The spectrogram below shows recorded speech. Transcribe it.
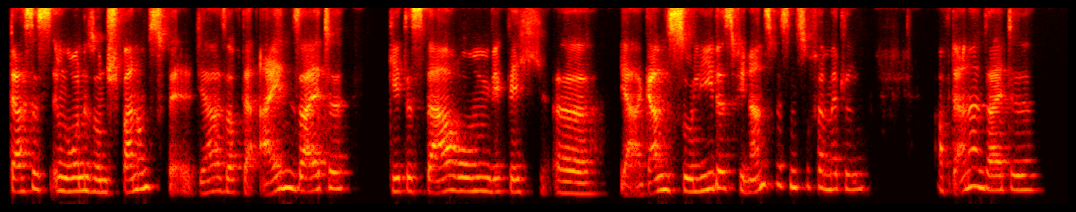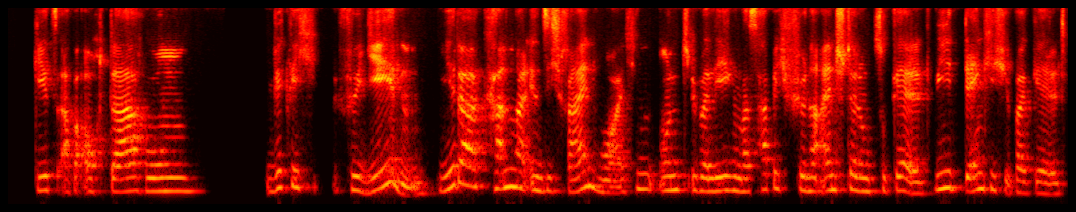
das ist im Grunde so ein Spannungsfeld. Ja, also auf der einen Seite geht es darum, wirklich äh, ja ganz solides Finanzwissen zu vermitteln. Auf der anderen Seite geht es aber auch darum, wirklich für jeden. Jeder kann mal in sich reinhorchen und überlegen, was habe ich für eine Einstellung zu Geld? Wie denke ich über Geld?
